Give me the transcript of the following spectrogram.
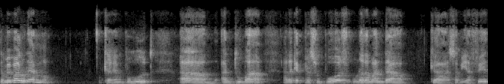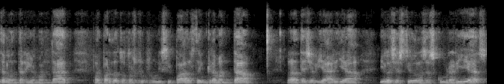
També valorem que haguem pogut eh, entomar en aquest pressupost una demanda que s'havia fet en l'anterior mandat per part de tots els grups municipals d'incrementar la neteja viària i la gestió de les escombraries.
